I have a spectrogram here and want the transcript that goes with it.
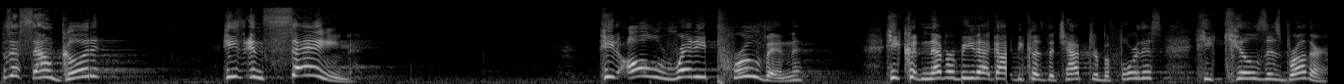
Does that sound good? He's insane. He'd already proven he could never be that guy because the chapter before this, he kills his brother.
